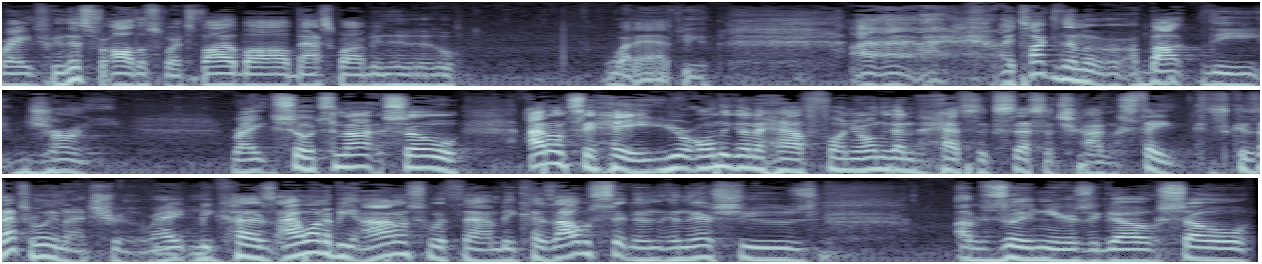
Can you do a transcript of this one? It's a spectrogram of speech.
right? So this for all the sports, volleyball, basketball, I mean, what have you. I, I, I talk to them about the journey, right? So it's not so. I don't say, hey, you're only going to have fun. You're only going to have success at Chicago State because that's really not true, right? Mm-hmm. Because I want to be honest with them because I was sitting in, in their shoes a zillion years ago. So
